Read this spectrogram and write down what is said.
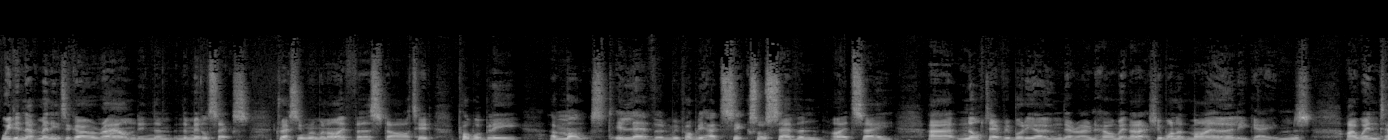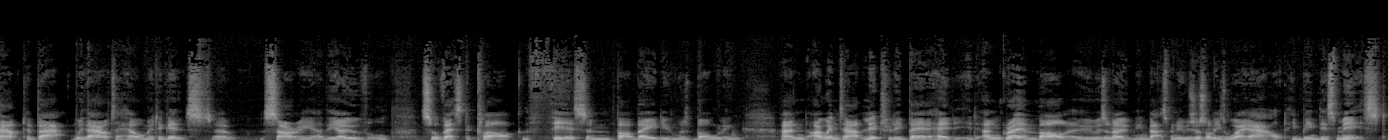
We didn't have many to go around in the, in the Middlesex dressing room when I first started. Probably amongst 11, we probably had six or seven, I'd say. Uh, not everybody owned their own helmet. And actually, one of my early games, I went out to bat without a helmet against uh, Surrey at the Oval. Sylvester Clarke, the fearsome Barbadian, was bowling. And I went out literally bareheaded. And Graham Barlow, who was an opening batsman who was just on his way out, he'd been dismissed.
